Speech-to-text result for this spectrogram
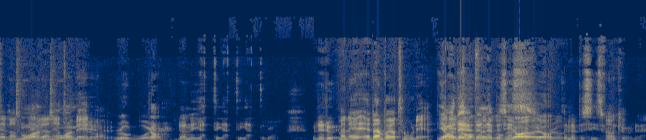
är den, Tvåan- är den jag tror det är- är då? Road Warrior. Ja. Den är jätte, jätte, jättebra. Och det, är Men är, är den vad jag tror det är? ja, är det, den är precis, Ja, ja, ja. Den är precis vad jag tror det. Okej.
